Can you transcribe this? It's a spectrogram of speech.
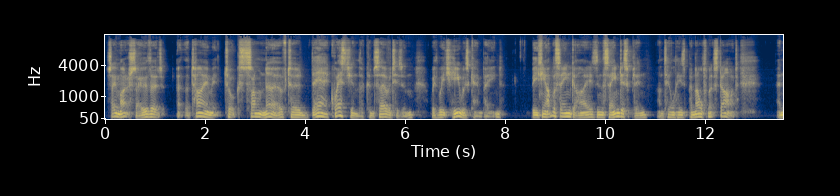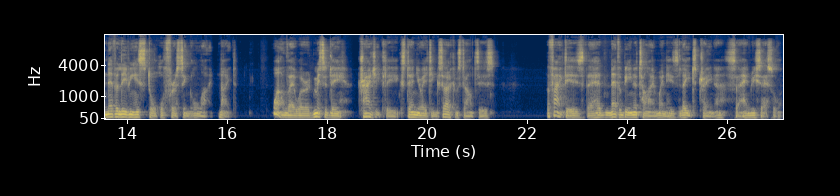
So much so that at the time it took some nerve to dare question the conservatism with which he was campaigned beating up the same guys in the same discipline until his penultimate start, and never leaving his stall for a single night. While there were admittedly tragically extenuating circumstances, the fact is there had never been a time when his late trainer, Sir Henry Cecil,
